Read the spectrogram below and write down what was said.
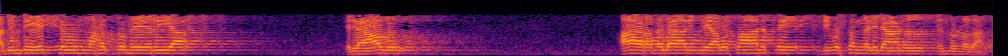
അതിന്റെ ഏറ്റവും മഹത്വമേറിയ രാവ് ആ റമലാനിന്റെ അവസാനത്തെ ദിവസങ്ങളിലാണ് എന്നുള്ളതാണ്.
